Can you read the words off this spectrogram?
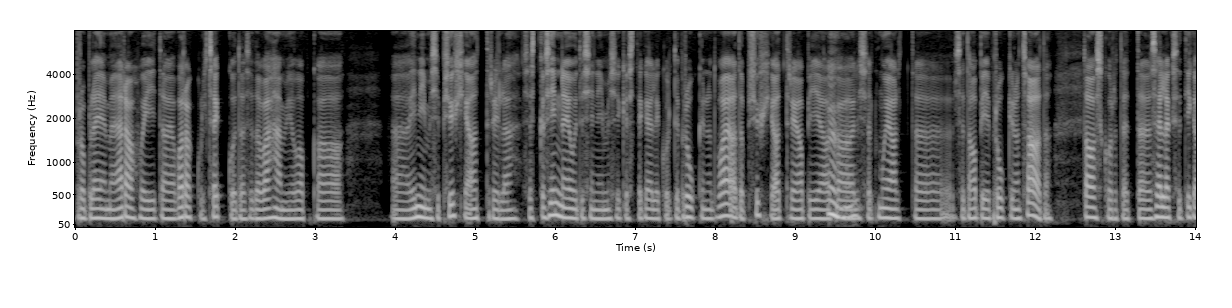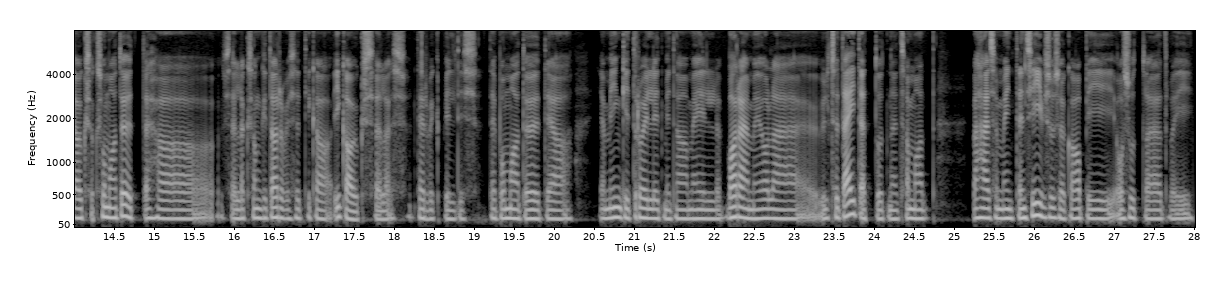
probleeme ära hoida ja varakult sekkuda, seda vähem jõuab ka äh, inimesi psühhiaatrile, sest ka sinna jõudis inimesi, kes tegelikult ei pruukinud vajada psühhiaatri abi, aga mm -hmm. lihtsalt mujalt äh, seda abi ei pruukinud saada taaskord, et äh, selleks, et igaüks saaks oma tööd teha, selleks ongi tarvis, et iga, igaüks selles tervikpildis teeb oma tööd ja, ja mingid rollid, mida meil varem ei ole üldse täidetud, needsamad vähesema intensiivsusega abi osutajad või,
